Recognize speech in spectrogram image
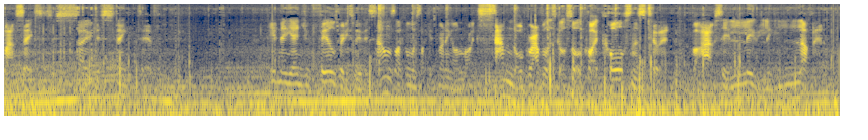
Flat 6 is just so distinctive. Even though the engine feels really smooth, it sounds like almost like it's running on like sand or gravel. It's got sort of quite a coarseness to it, but I absolutely love it.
